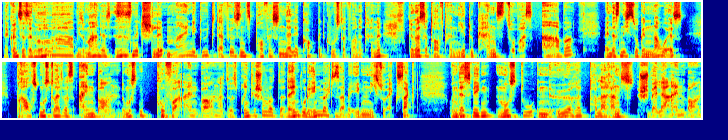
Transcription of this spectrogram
Da könntest du sagen, oh, wieso machen die das? Es ist nicht schlimm, meine Güte. Dafür sind es professionelle Cockpit-Crews da vorne drin. Du wirst darauf trainiert, du kannst sowas. Aber wenn das nicht so genau ist, brauchst, musst du halt was einbauen. Du musst einen Puffer einbauen. Also das bringt dich schon dahin, wo du hin möchtest, aber eben nicht so exakt. Und deswegen musst du eine höhere Toleranzschwelle einbauen.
